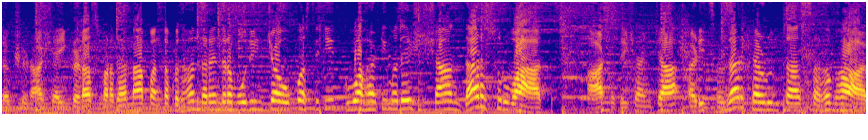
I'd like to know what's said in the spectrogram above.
दक्षिण आशियाई क्रीडा स्पर्धांना पंतप्रधान नरेंद्र मोदींच्या उपस्थितीत गुवाहाटीमध्ये शानदार सुरुवात. आठ देशांच्या अडीच हजार खेळाडूंचा सहभाग.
